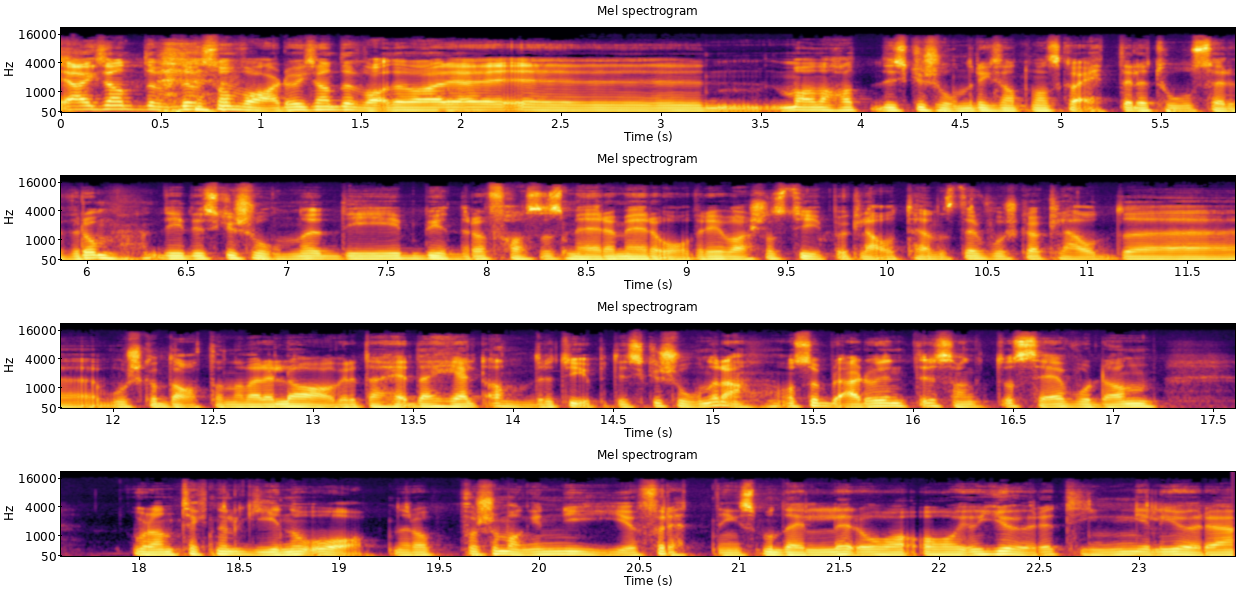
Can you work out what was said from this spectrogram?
Ja, ikke sant? Det, det, sånn var det jo. Det var, det var, eh, man har hatt diskusjoner ikke sant? man skal ha ett eller to serverrom. De diskusjonene de begynner å fases mer og mer over i hva slags type cloud-tjenester. Hvor skal, cloud, eh, hvor skal dataene være lagret? Det er, helt andre typer diskusjoner. da. Og så er det jo interessant å se hvordan hvordan teknologien åpner opp for så mange nye forretningsmodeller og, og gjøre ting eller gjøre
